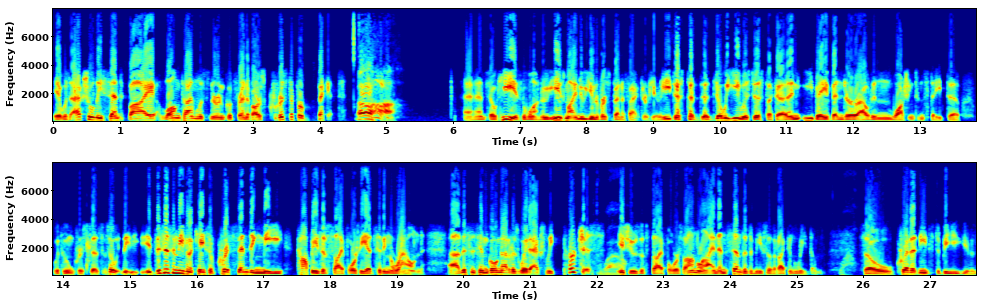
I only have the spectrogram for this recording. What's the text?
it was actually sent by a longtime listener and good friend of ours, Christopher Beckett. Ah, And so he is the one who he's my new universe benefactor here. He just uh, uh, Joey Yee was just like a, an eBay vendor out in Washington State uh, with whom Chris says. So the, it, this isn't even a case of Chris sending me copies of Psi-Force he had sitting around. Uh, this is him going out of his way to actually purchase Wow. issues of Psi-Force online and send them to me so that I can read them. So credit needs to be you know,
